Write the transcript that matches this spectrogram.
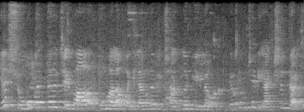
या शो बद्दल जेव्हा तुम्हाला पहिल्यांदा विचारलं गेलं तेव्हा तुमची रिॲक्शन काय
